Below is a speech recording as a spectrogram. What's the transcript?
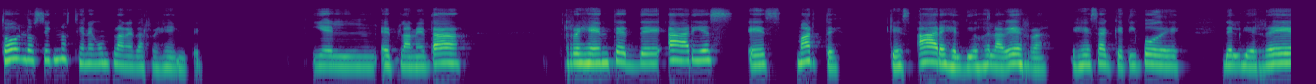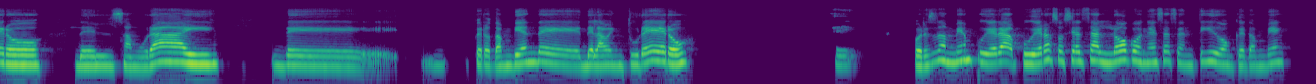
todos los signos tienen un planeta regente. Y el, planeta regente de Aries es Marte, que es Ares, el dios de la guerra. Es ese arquetipo de, del guerrero, del samurái, de, pero también de, del aventurero. Sí. Por eso también pudiera, pudiera asociarse al loco en ese sentido, aunque también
